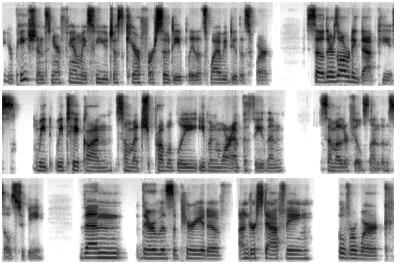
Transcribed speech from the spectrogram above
your patients and your families who you just care for so deeply. That's why we do this work. So there's already that piece. We, we take on so much, probably even more empathy than some other fields lend themselves to be. Then there was a period of understaffing, overwork,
